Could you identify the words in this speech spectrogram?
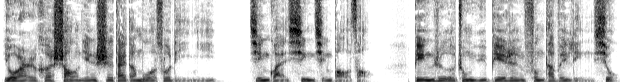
幼儿和少年时代的墨索里尼，尽管性情暴躁，并热衷于别人封他为领袖，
